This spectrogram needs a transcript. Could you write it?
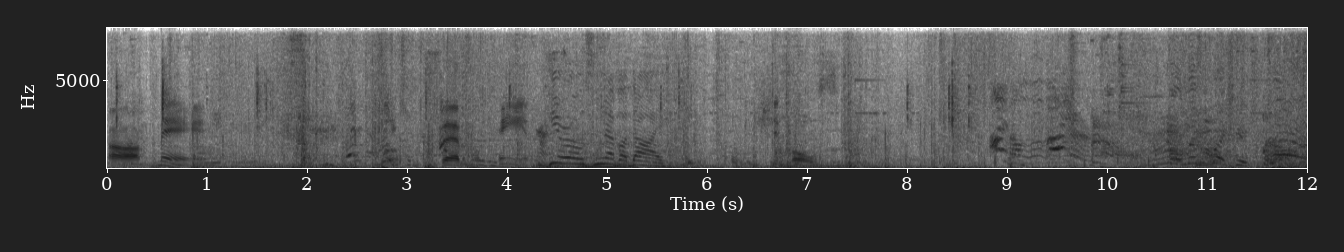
Aw ah, man. Sad in my pants. Heroes never die. Shitballs. Oh,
